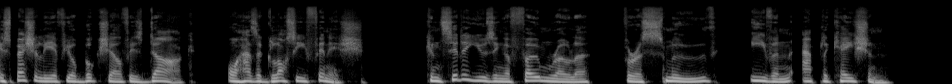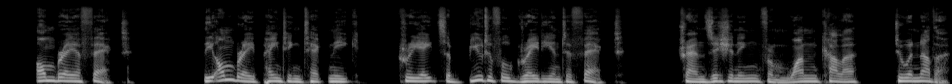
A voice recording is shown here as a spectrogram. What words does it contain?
especially if your bookshelf is dark or has a glossy finish. Consider using a foam roller for a smooth, even application. Ombre effect. The ombre painting technique creates a beautiful gradient effect, transitioning from one color to another.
